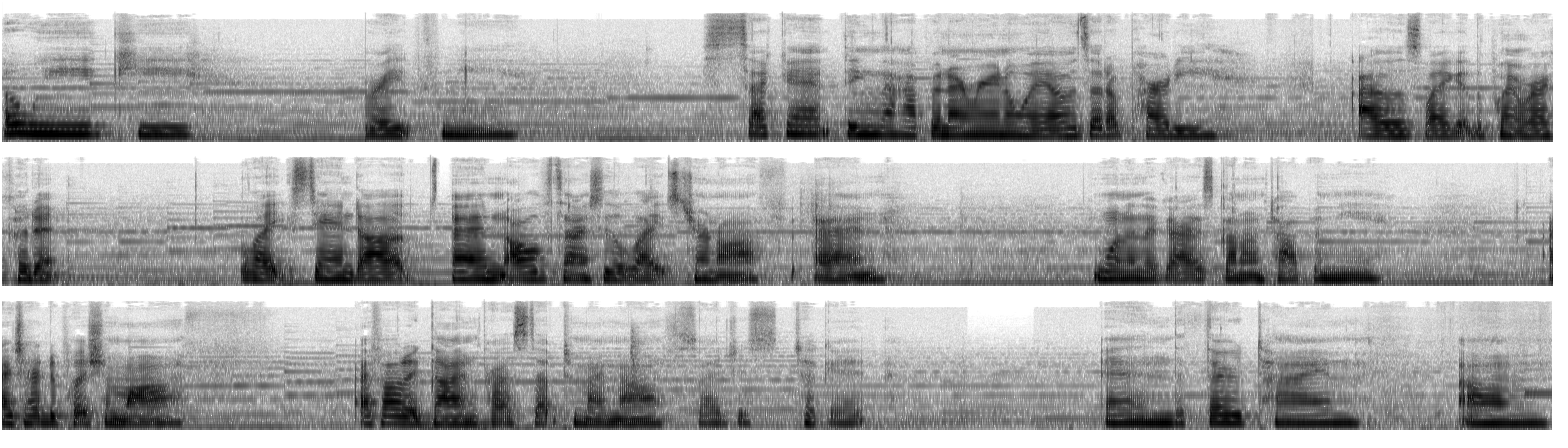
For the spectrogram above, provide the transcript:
a week. He raped me. Second thing that happened, I ran away. I was at a party I was like at the point where I couldn't like stand up and all of a sudden I see the lights turn off and one of the guys got on top of me. I tried to push him off. I felt a gun pressed up to my mouth, so I just took it. And the third time, um,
